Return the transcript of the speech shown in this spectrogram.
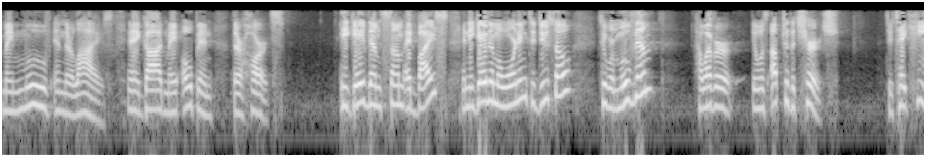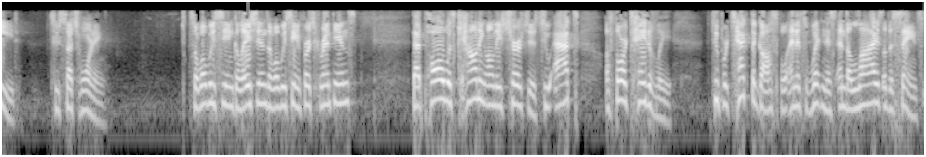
may move in their lives and God may open their hearts. He gave them some advice and he gave them a warning to do so to remove them. However, it was up to the church to take heed to such warning. So what we see in Galatians and what we see in 1 Corinthians, that Paul was counting on these churches to act authoritatively, to protect the gospel and its witness and the lives of the saints.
